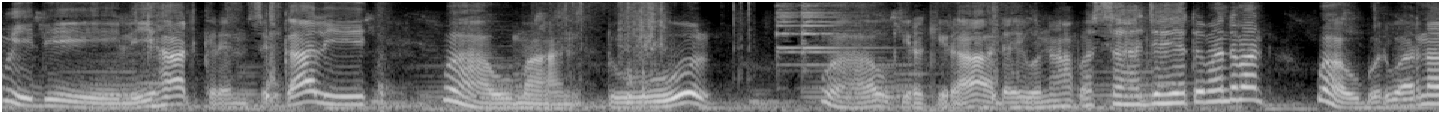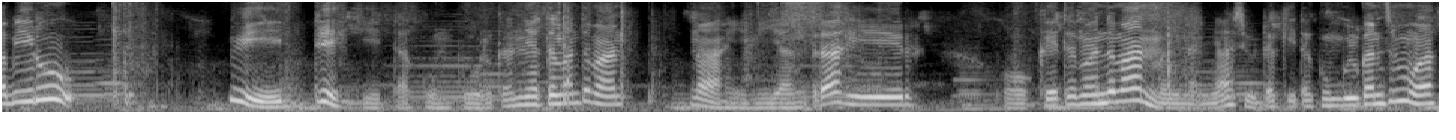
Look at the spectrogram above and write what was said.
Widih, lihat keren sekali. Wow, mantul. Wow, kira-kira ada hewan apa saja ya teman-teman? Wow, berwarna biru. Widih, kita kumpulkan ya teman-teman. Nah, ini yang terakhir. Oke teman-teman, mainannya sudah kita kumpulkan semua.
